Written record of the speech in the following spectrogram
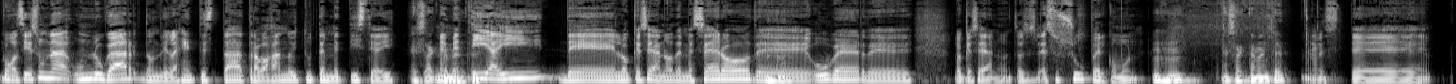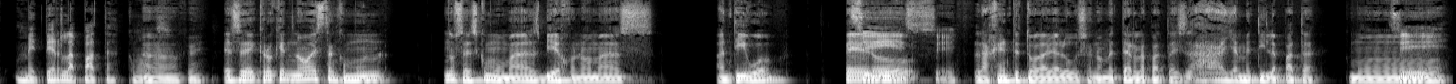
como si es una, un lugar donde la gente está trabajando y tú te metiste ahí. Me Exactamente. metí ahí de lo que sea, ¿no? De mesero, de Uber, de lo que sea, ¿no? Entonces, eso es súper común. Exactamente. Este, meter la pata, como Ah, ok. Ese creo que no es tan común, no sé, es como más viejo, ¿no? Más antiguo, pero Sí, sí. la gente todavía lo usa, ¿no? Meter la pata, dices, ah, ya metí la pata, como Sí.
